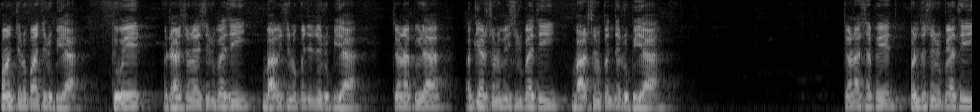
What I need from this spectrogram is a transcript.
પાંચસો પાંચ રૂપિયા તુવેર અઢારસો એંસી રૂપિયાથી બાવીસો પંચોતેર રૂપિયા ચણા પીળા અગિયારસો વીસ રૂપિયાથી બારસો પંદર રૂપિયા ચણા સફેદ પંદરસો રૂપિયાથી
